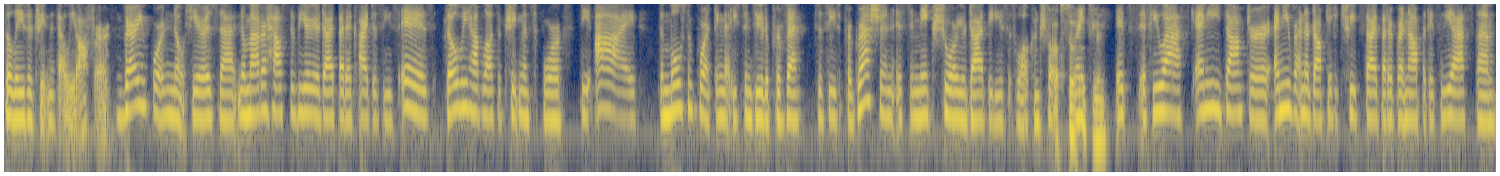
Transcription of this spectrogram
the laser treatment that we offer. Very important note here is that no matter how severe your diabetic eye disease is, though we have lots of treatments for the eye, the most important thing that you can do to prevent disease progression is to make sure your diabetes is well controlled. Absolutely. Right? It's if you ask any doctor, any retina doctor who treats diabetic retinopathies, we ask them,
